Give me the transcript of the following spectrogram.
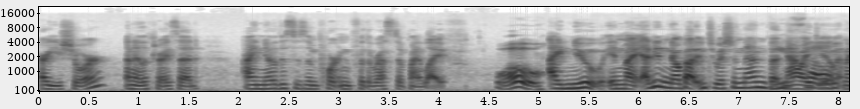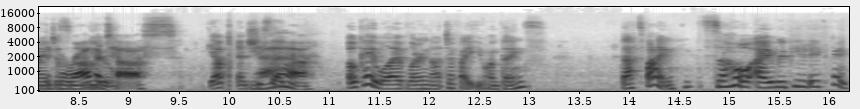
"Are you sure?" And I looked at her. I said, "I know this is important for the rest of my life." Whoa. I knew in my I didn't know about intuition then, but You now I do, and I just knew. gravitas. Yep. And she said, okay, well, I've learned not to fight you on things. That's fine. So I repeated eighth grade.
